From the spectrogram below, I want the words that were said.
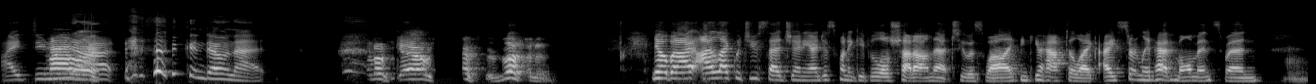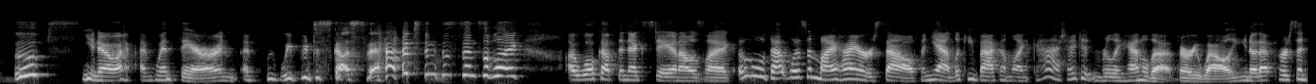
I do not condone that. Look out, there's nothing in No, but I, I like what you said, Jenni. I just want to give you a little shout out on that too as well. I think you have to like I certainly have had moments when, mm. oops, you know, I, I went there and, and we've discussed that in the sense of like, I woke up the next day and I was like, oh, that wasn't my higher self. And yeah, looking back, I'm like, gosh, I didn't really handle that very well. You know, that person,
